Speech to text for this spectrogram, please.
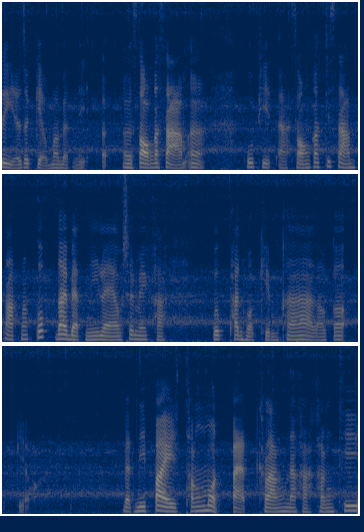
สี่เราจะเกี่ยวมาแบบนี้เออสองกับสามเออผู้ผิดอะสองกับที่สามถักมาปุ๊บได้แบบนี้แล้วใช่ไหมคะปุ๊บพันหัวเข็มค่ะแล้วก็เกี่ยว แบบนี้ไปทั้งหมด8ครั้งนะคะ ครั้งที่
